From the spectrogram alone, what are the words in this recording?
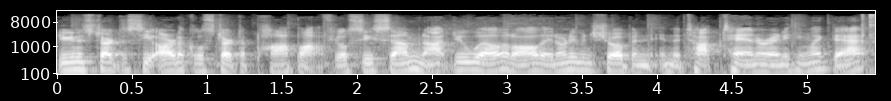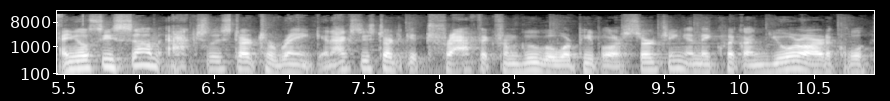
you're gonna start to see articles start to pop off. You'll see some not do well at all. They don't even show up in, in the top 10 or anything like that. And you'll see some actually start to rank and actually start to get traffic from Google where people are searching and they click on your article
